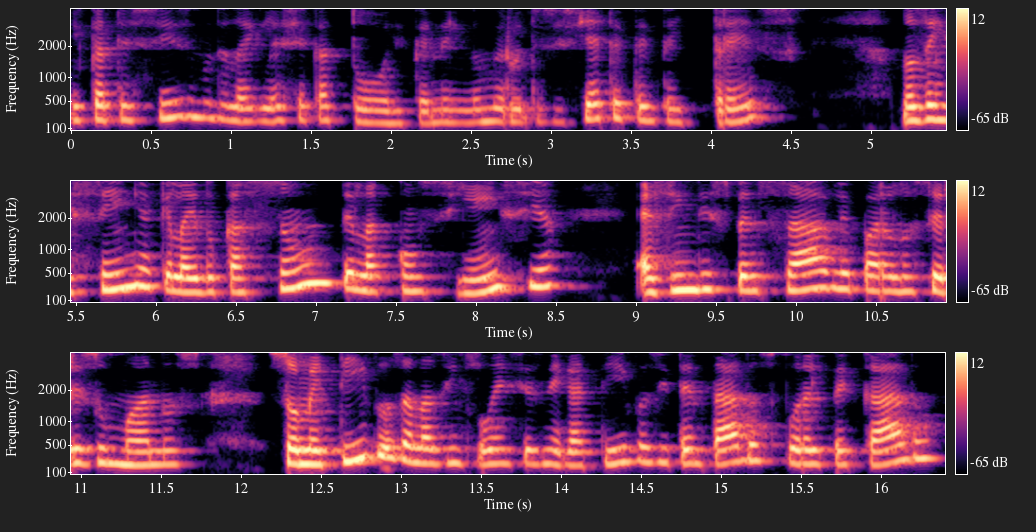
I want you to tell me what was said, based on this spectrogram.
El Catecismo de la Iglesia Católica, en el número 1783, nos enseña que la educación de la conciencia es indispensable para los seres humanos sometidos a las influencias negativas y tentados por el pecado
